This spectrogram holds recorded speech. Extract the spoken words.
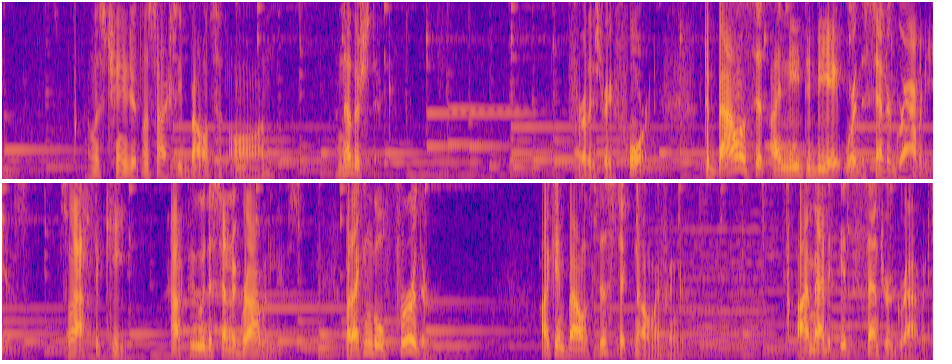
And let's change it, let's actually balance it on another stick. Fairly straightforward. To balance it, I need to be where the center of gravity is. So that's the key. I have to be where the center of gravity is. But I can go further. I can balance this stick now on my finger. I'm at its center of gravity.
